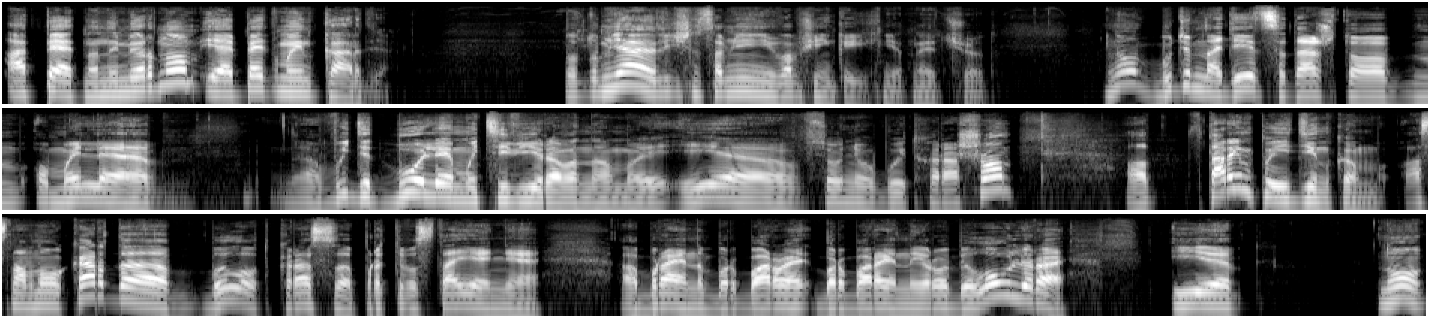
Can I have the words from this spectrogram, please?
опять на номерном и опять в мейнкарде. Вот у меня лично сомнений вообще никаких нет на этот счет. Ну, будем надеяться, да, что Омелли выйдет более мотивированным, и э, все у него будет хорошо. Вторым поединком основного карда было вот как раз противостояние Брайана Барбарена и Робби Лоулера. И, ну,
